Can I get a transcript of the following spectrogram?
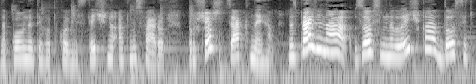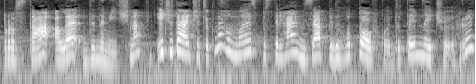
наповнити його такою містичною атмосферою. Про що ж ця книга? Насправді вона зовсім невеличка, досить проста, але динамічна. І читаючи цю книгу, ми спостерігаємо за підготовкою до таємничої гри,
